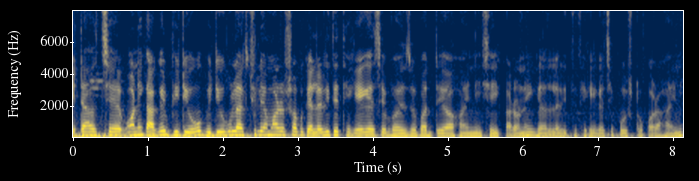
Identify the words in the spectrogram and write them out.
এটা হচ্ছে অনেক আগের ভিডিও ভিডিওগুলো অ্যাকচুয়ালি আমার সব গ্যালারিতে থেকে গেছে। ভয়েস ওভার দেওয়া হয়নি। সেই কারণেই গ্যালারিতে থেকে গেছে পোস্টও করা হয়নি।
